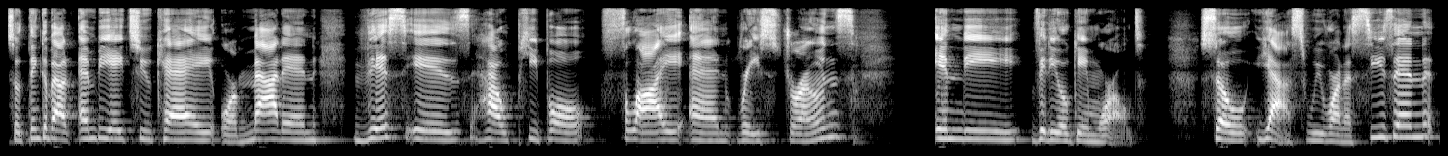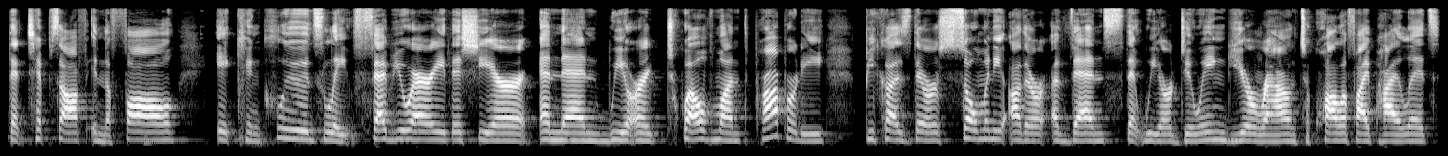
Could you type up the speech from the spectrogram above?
So think about NBA 2K or Madden. This is how people fly and race drones in the video game world. So, yes, we run a season that tips off in the fall. It concludes late February this year. And then we are a 12 month property because there are so many other events that we are doing year round to qualify pilots,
